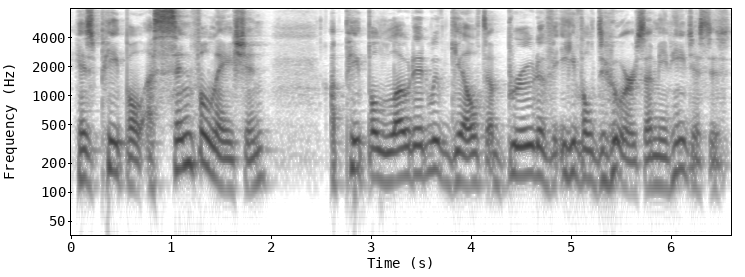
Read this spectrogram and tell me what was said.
his people a sinful nation, a people loaded with guilt, a brood of evildoers. I mean, he just is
